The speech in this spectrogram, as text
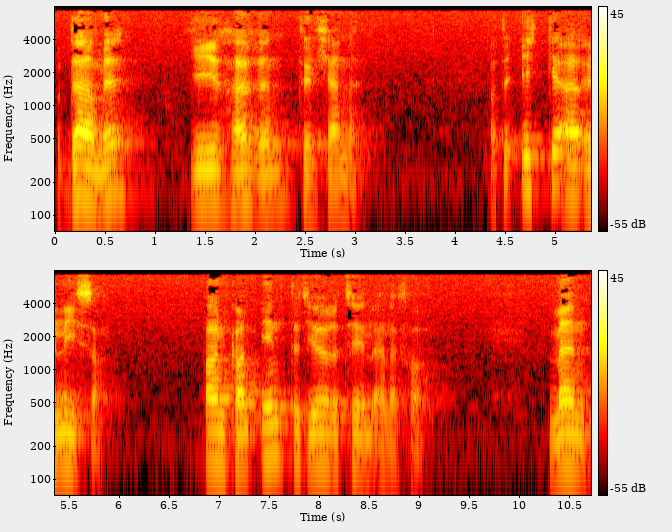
Og dermed gir Herren til kjenne at det ikke er Elisa. Han kan intet gjøre til eller fra. Men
